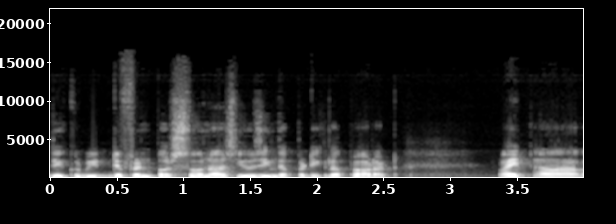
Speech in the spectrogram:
they could be different personas using the particular product right? Uh,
